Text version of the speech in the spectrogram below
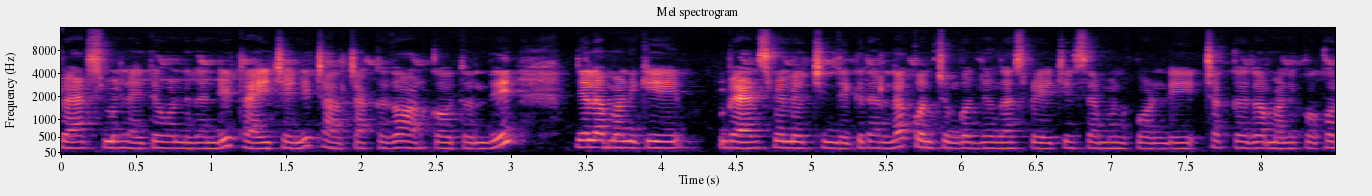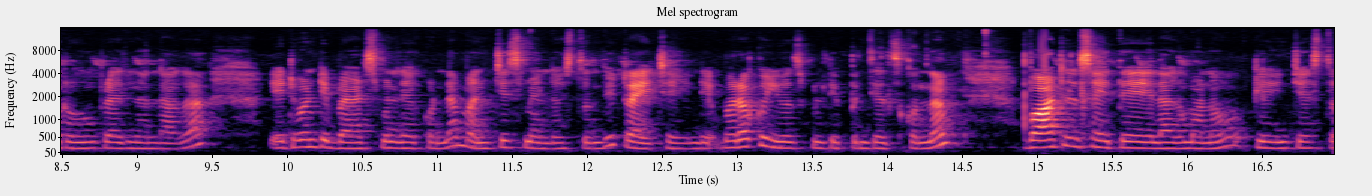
బ్యాడ్ స్మెల్ అయితే ఉండదండి. ట్రై చేయండి చాలా చక్కగా వర్క్ అవుతుంది. ఇలా మనకి బ్యాడ్ స్మెల్ వచ్చిన దగ్గరల్లా కొంచెం కొంచెంగా స్ప్రే చేసామనుకోండి చక్కగా మనకు ఒక రూమ్ ప్రయోజనం లాగా ఎటువంటి బ్యాడ్ స్మెల్ లేకుండా మంచి స్మెల్ వస్తుంది. ట్రై చేయండి. మరొక యూస్ఫుల్ టిప్ని తెలుసుకుందాం. బాటిల్స్ అయితే ఇలాగ మనం క్లీన్ చేస్తూ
